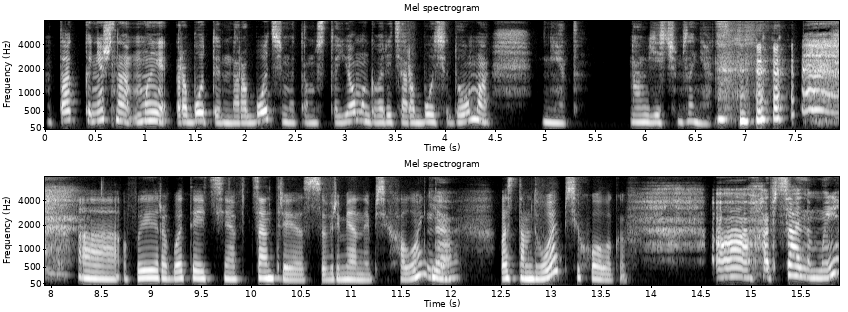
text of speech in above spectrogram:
А так, конечно, мы работаем на работе, мы там устаем, и говорить о работе дома нет. Нам есть чем заняться. а, вы работаете в Центре современной психологии. Да. У вас там двое психологов? А, официально мы,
